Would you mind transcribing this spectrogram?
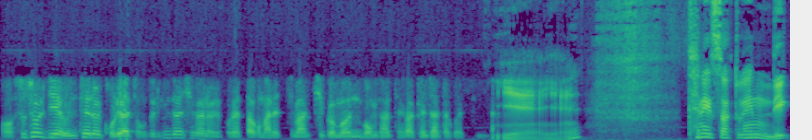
어, 수술 뒤에 은퇴를 고려할 정도로 힘든 시간을 보냈다고 말했지만 지금은 몸 상태가 괜찮다고 했습니다. 예, 예. 테니스 악동인 닉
